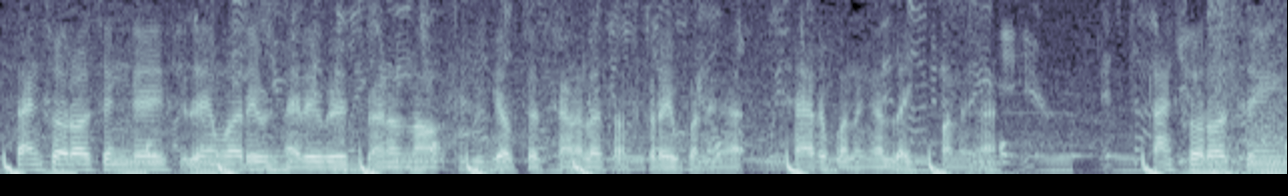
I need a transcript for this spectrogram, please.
தேங்க்ஸ் ஃபார் வாட்சிங் கைஸ் இதே மாதிரி நிறைய வீடியோஸ் வேணும்னா டிவி அப்சர் சேனலை சப்ஸ்கிரைப் பண்ணுங்கள் ஷேர் பண்ணுங்கள் லைக் பண்ணுங்கள் தேங்க்ஸ் ஃபார் வாட்சிங்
